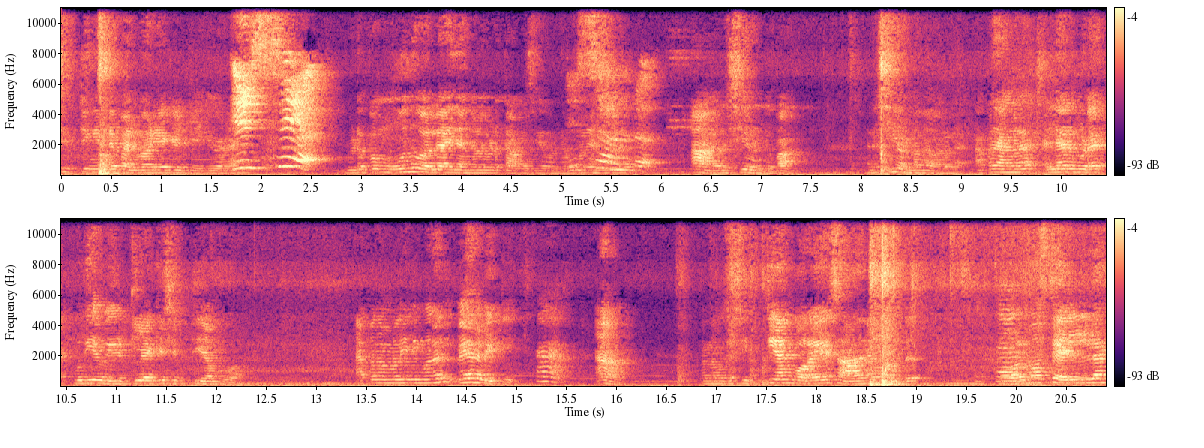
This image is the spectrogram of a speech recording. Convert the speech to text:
ഷിഫ്റ്റിങ്ങിന്റെ പരിപാടിയൊക്കെ ഇട്ടിരിക്കുവാണ്. ഇവിടെ ഇപ്പൊ മൂന്ന് കൊല്ലമായി ഞങ്ങൾ ഇവിടെ താമസിക്കുന്നുണ്ട് ഞങ്ങൾ ആ ഋഷിയുണ്ട്. പാ ഋഷി ഉണ്ടെന്ന് പറഞ്ഞത് അപ്പൊ ഞങ്ങൾ എല്ലാരും കൂടെ പുതിയ വീട്ടിലേക്ക് ഷിഫ്റ്റ് ചെയ്യാൻ പോവാം. അപ്പൊ നമ്മൾ ഇനി മുതൽ വേറെ വീട്ടിൽ. ആ. അപ്പൊ നമുക്ക് ഷിഫ്റ്റ് ചെയ്യാൻ കുറെ സാധനങ്ങളുണ്ട്. ഓൾമോസ്റ്റ് എല്ലാം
